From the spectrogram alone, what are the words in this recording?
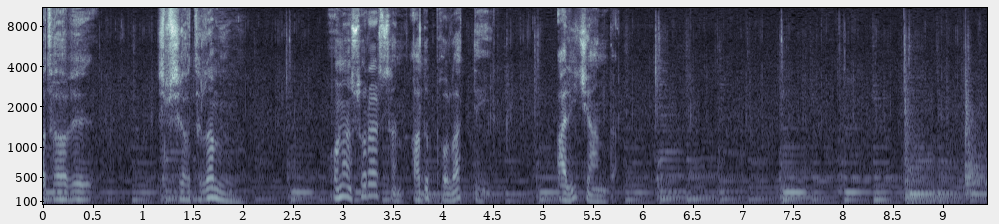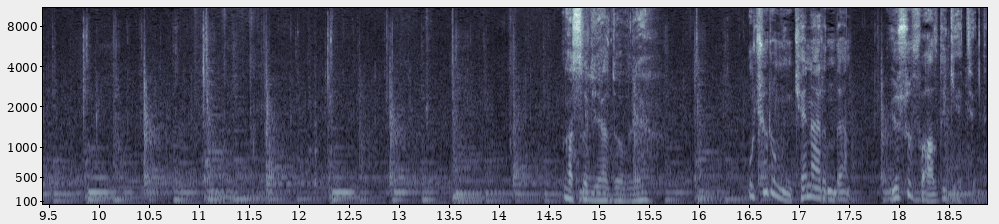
Polat abi hiçbir şey hatırlamıyor mu? Ona sorarsan adı Polat değil. Ali Candan. Nasıl geldi o buraya? Uçurumun kenarından Yusuf aldı getirdi.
